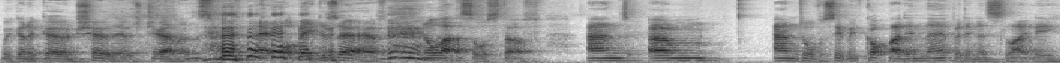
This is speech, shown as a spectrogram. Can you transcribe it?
we're going to go and show those Germans what they deserve, and all that sort of stuff. And um, and obviously we've got that in there, but in a slightly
